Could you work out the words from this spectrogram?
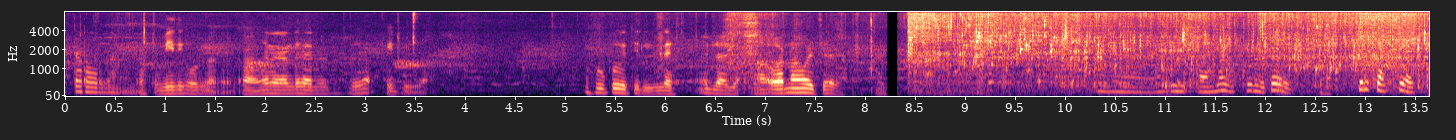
എത്ര ഓർഗാണ് വീതി കൂടുതലാണ് അങ്ങനെ രണ്ട് സൈഡിലോട്ട് കയറ്റി വിടുക ഉപ്പ് വെച്ചില്ലല്ലേ ഇല്ല ഇല്ല ഒരെണ്ണം വെച്ചേര് ഇത്തിരി കട്ടിയാക്കി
